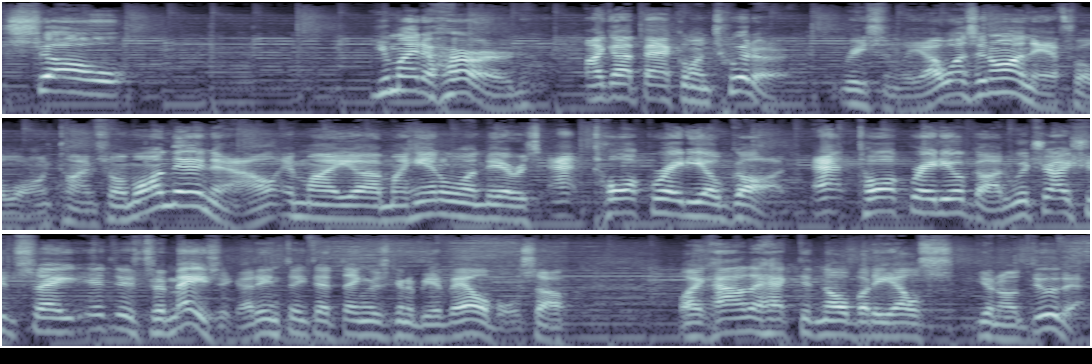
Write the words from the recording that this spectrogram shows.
so, you might have heard I got back on Twitter recently. I wasn't on there for a long time, so I'm on there now, and my uh, my handle on there is at Talk Radio God. At Talk Radio God, which I should say it, it's amazing. I didn't think that thing was going to be available. So, like, how the heck did nobody else, you know, do that?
